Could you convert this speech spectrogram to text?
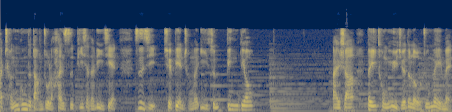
他成功的挡住了汉斯劈下的利剑，自己却变成了一尊冰雕。艾莎悲痛欲绝地搂住妹妹，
